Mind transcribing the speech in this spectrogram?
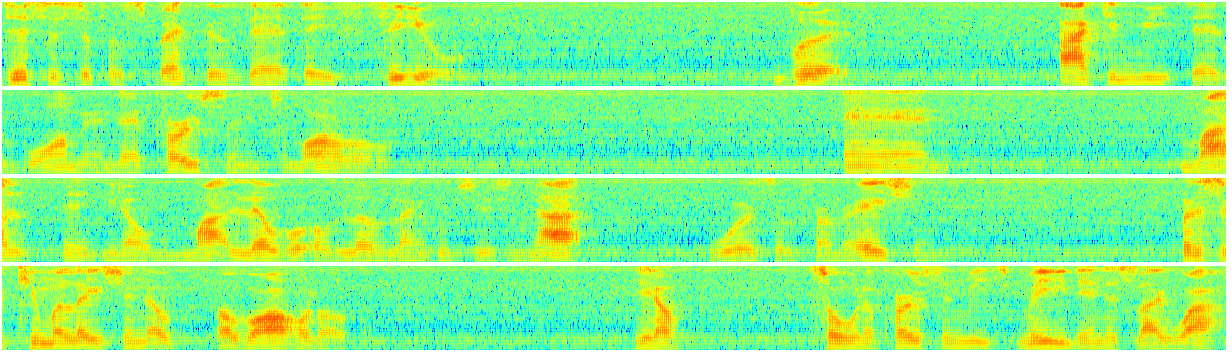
this is the perspective that they feel. But I can meet that woman, that person tomorrow, and my you know my level of love language is not words of affirmation but it's accumulation of, of all of them. You know? So when a person meets me, then it's like, wow.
